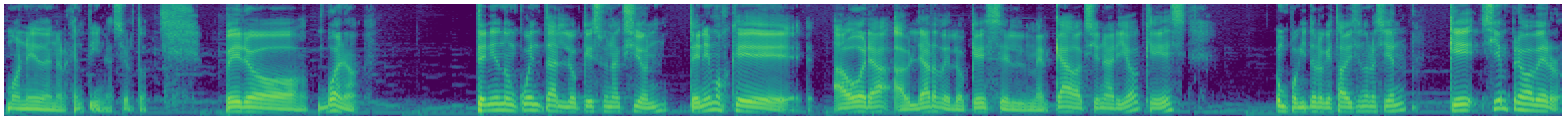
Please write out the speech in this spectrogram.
moneda en Argentina, ¿cierto? Pero bueno, teniendo en cuenta lo que es una acción, tenemos que ahora hablar de lo que es el mercado accionario, que es un poquito lo que estaba diciendo recién, que siempre va a haber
